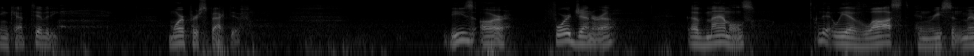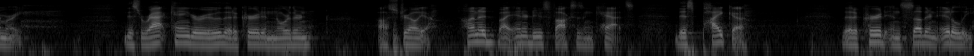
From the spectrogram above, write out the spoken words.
in captivity. More perspective. These are four genera of mammals that we have lost in recent memory. This rat kangaroo that occurred in northern Australia, hunted by introduced foxes and cats. This pika that occurred in southern Italy,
